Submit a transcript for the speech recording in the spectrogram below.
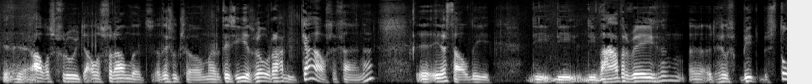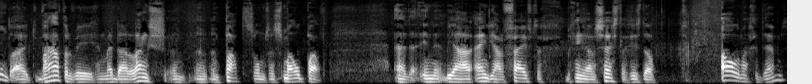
eh, alles groeit, alles verandert. Dat is ook zo. Maar het is hier zo radicaal gegaan. Hè? Eerst al die, die, die, die waterwegen. Het hele gebied bestond uit waterwegen met daarlangs een, een, een pad, soms een smal pad. In eind jaren 50, begin jaren 60 is dat allemaal gedempt.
